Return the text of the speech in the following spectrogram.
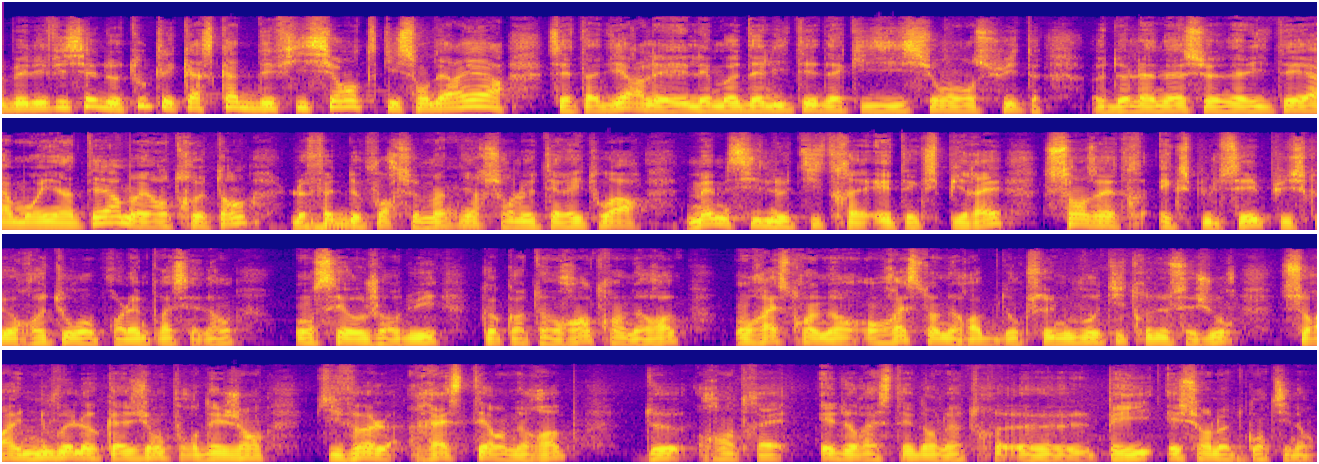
bénéficier de toutes les cascades déficientes qui sont derrière, c'est-à-dire les, modalités d'acquisition ensuite de la nationalité à moyen terme, et entre-temps, le fait de pouvoir se maintenir sur le territoire, même si le titre est expiré, sans être expulsé, puisque retour au problème précédent, on sait aujourd'hui que quand on rentre en Europe, on reste en, on reste en Europe. Donc ce nouveau titre de séjour sera une nouvelle occasion pour des gens qui veulent rester en Europe de rentrer et de rester dans notre euh, pays et sur notre continent.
